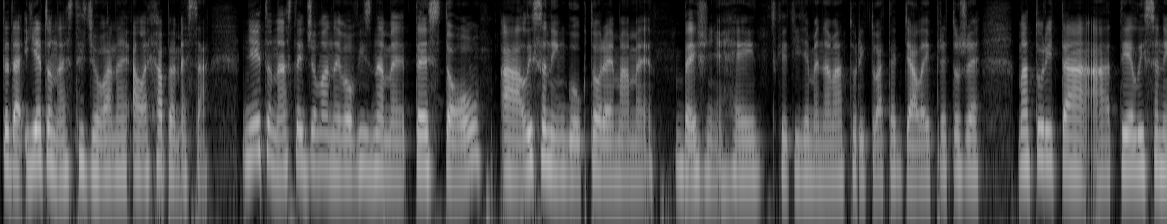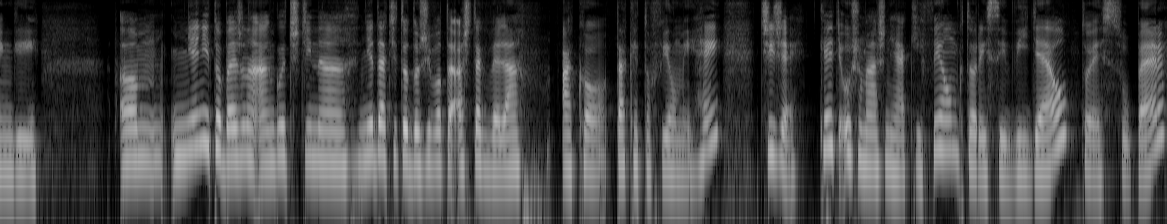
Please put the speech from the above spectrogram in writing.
Teda je to nastageované, ale chápeme sa. Nie je to nastageované vo význame testov a listeningu, ktoré máme bežne, hej, keď ideme na maturitu a tak ďalej, pretože maturita a tie listeningy Um, Není to bežná angličtina, nedá ti to do života až tak veľa ako takéto filmy, hej? Čiže keď už máš nejaký film, ktorý si videl, to je super,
